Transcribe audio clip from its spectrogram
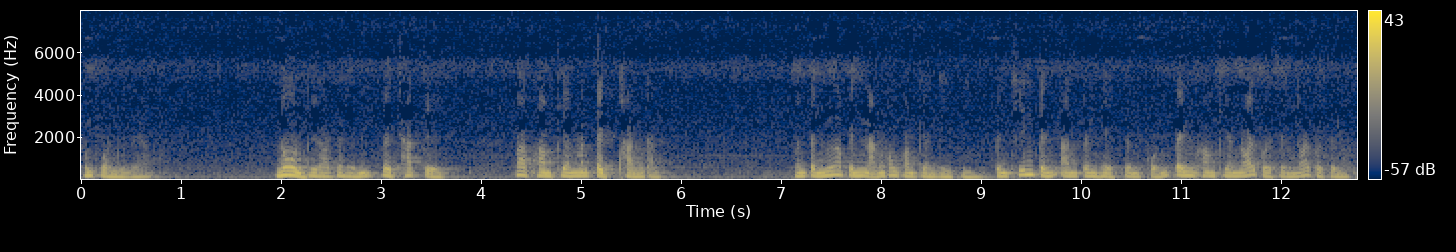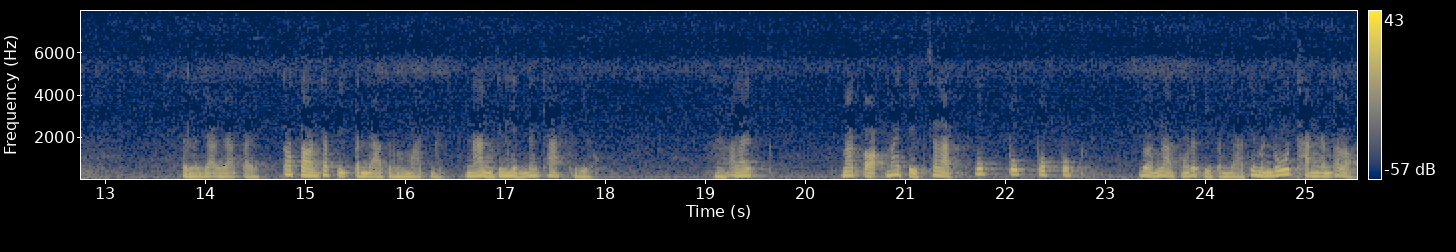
สมควรอยู่แล้ว โน่นที่เราจะเห็นได้ชัดเจน ว่าความเพียรมันติดพันกัน มันเป็นเนื้อเป็นหนังของความเพียรจริงๆ เป็นชิ้นเป็นอันเป็นเหตุเป็นผล เป็นความเพียรน้อยเปอร์เซ็นต์น้อยเปอร์เซ็นต์เป็นระยะระยะไป ก็ตอนสติปัญญาอัตโนมัตินั่นนั่นจึงเห็นได้ชัดทีเดียวอะไรมาเกาะไม่ติดสลัดปุ๊บปุ๊บปุ๊บปุ๊บ ด้วยอำนาจของสติปัญญาที่มันรู้ทันกันตลอด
